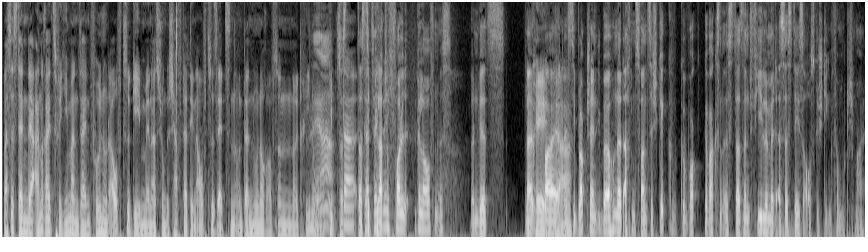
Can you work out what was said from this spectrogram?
was ist denn der Anreiz für jemanden, seinen Full Node aufzugeben, wenn er es schon geschafft hat, den aufzusetzen und dann nur noch auf so einen Neutrino? Ja, Gibt's dass, da dass die Platte voll gelaufen ist. Wenn wir jetzt, Okay, bei, ja. als die Blockchain über 128 Gig gewachsen ist, da sind viele mit SSDs ausgestiegen, vermute ich mal.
